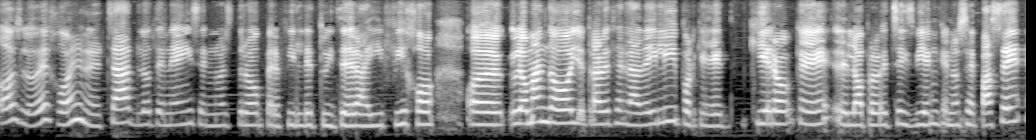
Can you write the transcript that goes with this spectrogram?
Os lo dejo en el chat, lo tenéis en nuestro perfil de Twitter ahí fijo. Eh, lo mando hoy otra vez en la daily porque quiero que lo aprovechéis bien, que no se pase.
